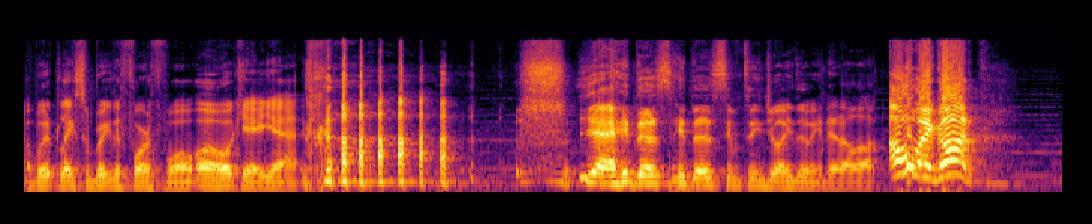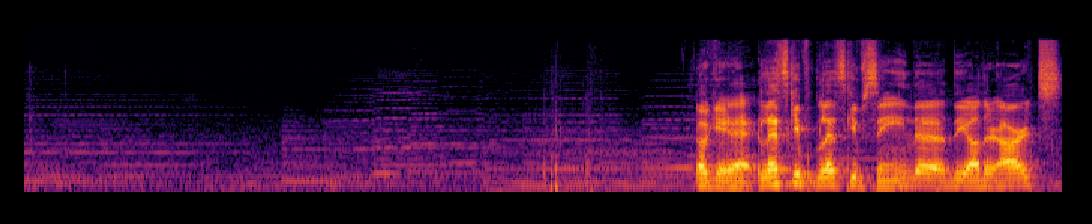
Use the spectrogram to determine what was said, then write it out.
A Abuit likes to break the fourth wall. Oh, okay, yeah. yeah, he does. He does seem to enjoy doing that a lot. Oh my god! Okay, let's keep let's keep seeing the the other arts.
